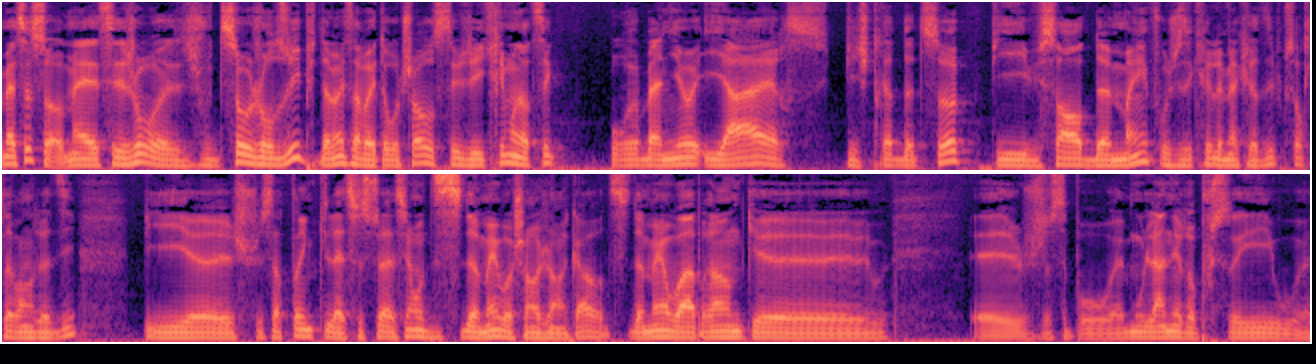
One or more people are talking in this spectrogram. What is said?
Mais c'est ça, mais c'est jour, euh, je vous dis ça aujourd'hui, puis demain ça va être autre chose. J'ai écrit mon article pour Urbania hier, puis je traite de ça, puis il sort demain, faut que je les écrive le mercredi puis qu'il sorte le vendredi. Puis euh, je suis certain que la situation d'ici demain va changer encore. D'ici demain, on va apprendre que euh, je sais pas, euh, Moulin est repoussé ou euh,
